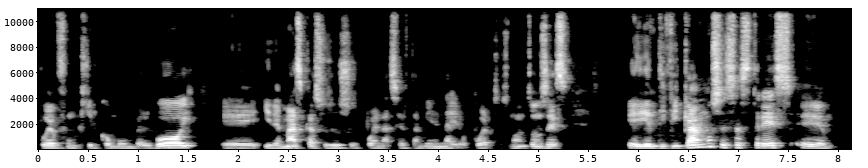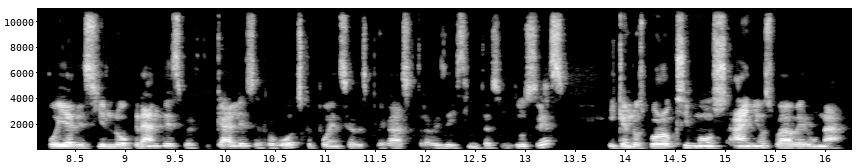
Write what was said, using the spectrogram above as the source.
puede fungir como un bellboy, eh, y demás casos de uso pueden hacer también en aeropuertos, ¿no? Entonces, identificamos esas tres, eh, voy a decirlo, grandes verticales de robots que pueden ser desplegadas a través de distintas industrias y que en los próximos años va a haber una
